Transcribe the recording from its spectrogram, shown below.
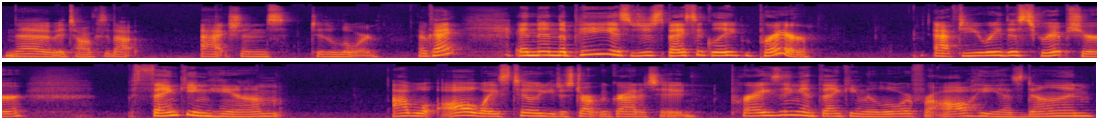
No, it talks about actions to the Lord. Okay? And then the P is just basically prayer. After you read the scripture, thanking Him, I will always tell you to start with gratitude. Praising and thanking the Lord for all He has done,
